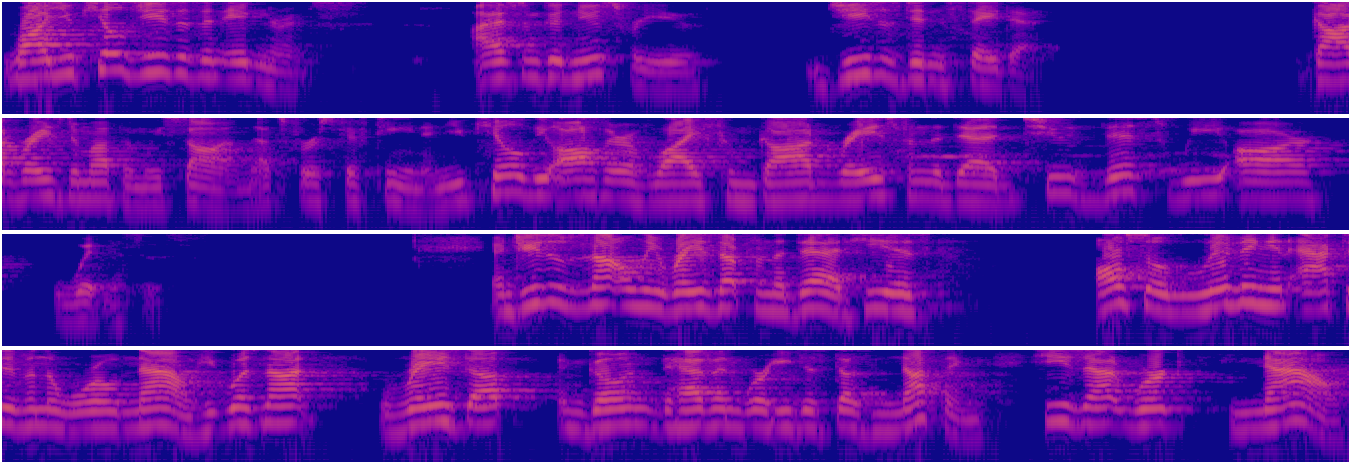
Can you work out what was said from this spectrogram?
while you killed Jesus in ignorance, I have some good news for you. Jesus didn't stay dead. God raised him up and we saw him. That's verse 15. And you killed the author of life, whom God raised from the dead. To this we are witnesses. And Jesus was not only raised up from the dead, he is also living and active in the world now. He was not raised up and going to heaven where he just does nothing. He's at work now.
